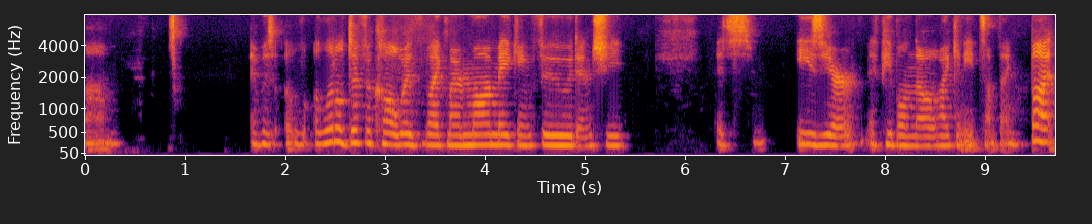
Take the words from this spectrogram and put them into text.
um, it was a, a little difficult with like my mom making food and she it's easier if people know I can eat something. But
